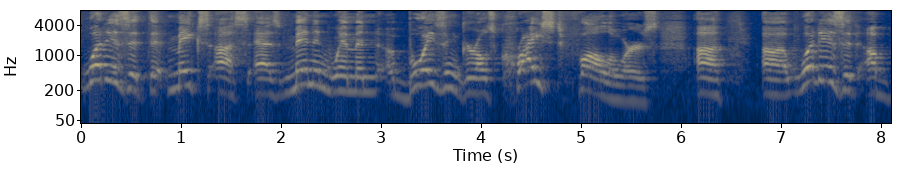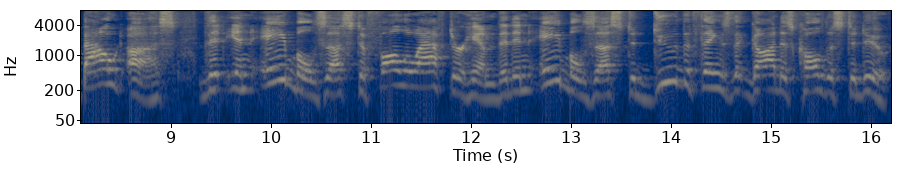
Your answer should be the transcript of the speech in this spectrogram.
what is it that makes us, as men and women, boys and girls, Christ followers, uh, uh, what is it about us that enables us to follow after Him, that enables us to do the things that God has called us to do?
